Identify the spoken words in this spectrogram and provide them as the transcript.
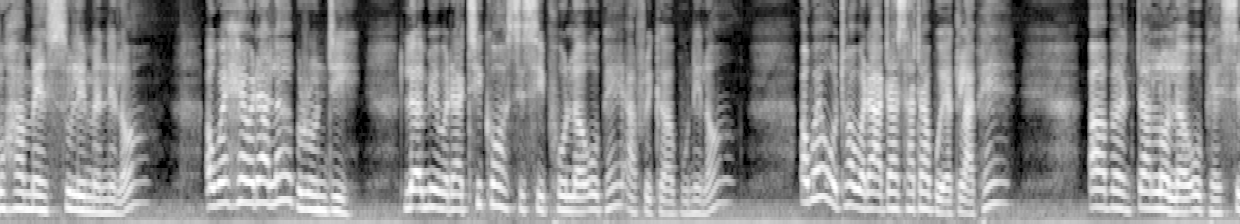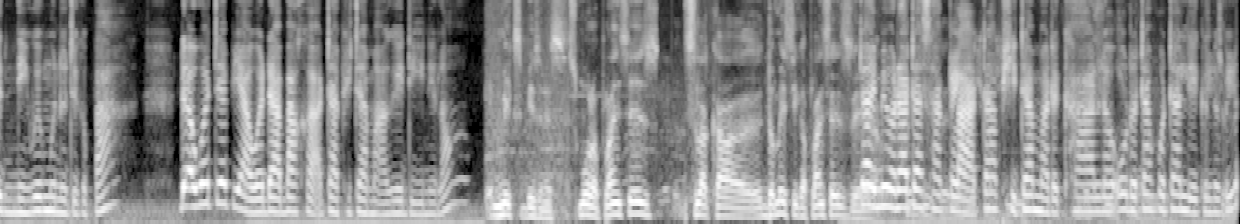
မိုဟာမက်ဆူလီမန်နေလောအဝဲဟဲဝဒါလာဘရွန်ဒီ လဲ့မေဝဒါတီကောစီစီဖိုလောအိုဖဲအာဖရိကဘူးနေလောအဝဲဟိုထော်ဝဒါအတာစားတာပွေအကလာဖဲအာဘန်တာလော်လောအိုဖဲဆစ်နီဝဲမှုနုတကပါဒအဝတ်တက်ပြဝဒဘခအတဖိတမှာအကြီးဒီနေလော mixed business small appliances it's like uh, domestic appliances တိုင်မျိုးရတာစကလာတာဖိတမှာတခါလောအိုဒတာဖတာလေကလကလ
